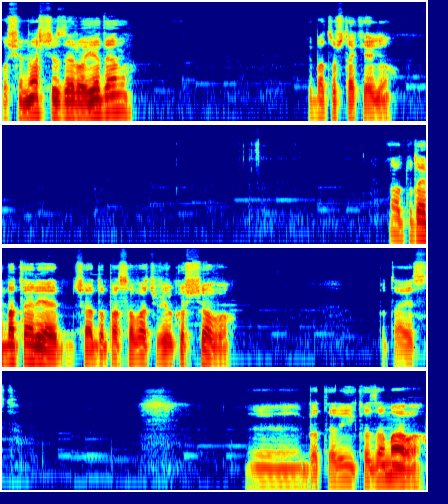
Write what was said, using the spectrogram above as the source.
1801, chyba coś takiego. No tutaj baterię trzeba dopasować wielkościowo, bo ta jest bateryjka za mała.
